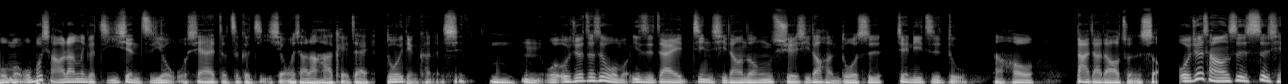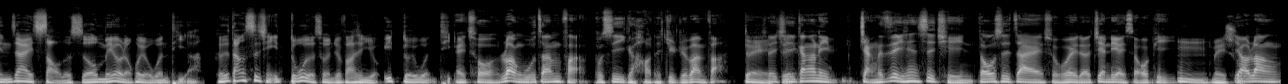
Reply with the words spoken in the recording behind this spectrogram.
我们我不想要让那个极限只有我现在的这个极限，我想让它可以再多一点可能性。嗯嗯，我我觉得这是我们一直在近期当中学习到很多，是建立制度，然后大家都要遵守。我觉得常常是事情在少的时候，没有人会有问题啊。可是当事情一多的时候，你就发现有一堆问题。没错，乱无章法不是一个好的解决办法。对，所以其实刚刚你讲的这一件事情，都是在所谓的建立 SOP。嗯，没错。要让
